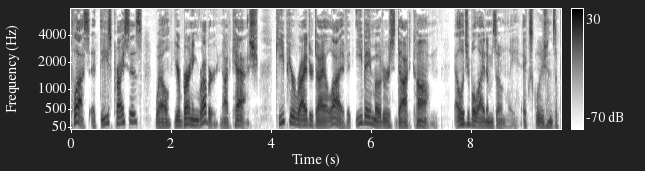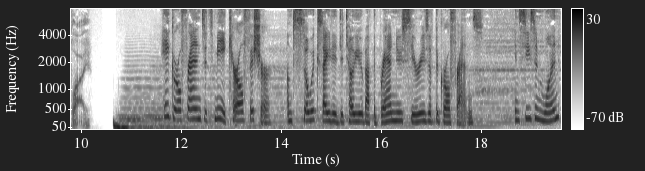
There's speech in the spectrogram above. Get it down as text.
Plus, at these prices, well, you're burning rubber, not cash. Keep your ride or die alive at ebaymotors.com. Eligible items only, exclusions apply. Hey, girlfriends, it's me, Carol Fisher. I'm so excited to tell you about the brand new series of The Girlfriends. In season one,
